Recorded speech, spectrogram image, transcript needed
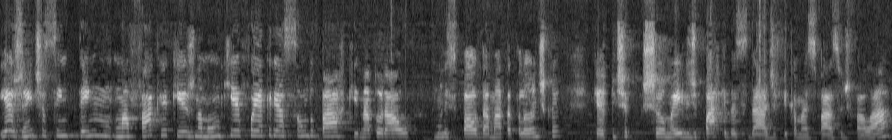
E a gente assim tem uma faca e queijo na mão que foi a criação do Parque Natural Municipal da Mata Atlântica, que a gente chama ele de Parque da Cidade, fica mais fácil de falar,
